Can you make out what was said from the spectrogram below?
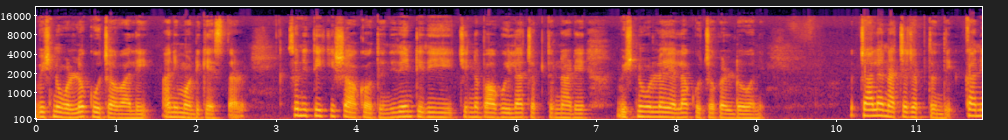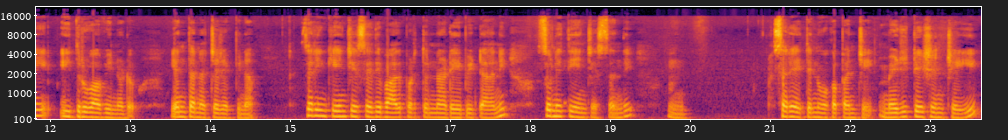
విష్ణు ఒళ్ళో కూర్చోవాలి అని మొండికేస్తాడు. సునీతికి షాక్ అవుతుంది. ఇదేంటిది? చిన్న బాబు ఇలా చెప్తున్నాడే. విష్ణు ఒళ్ళో ఎలా కూర్చోగలడు అని. చాలా నచ్చ చెప్తుంది. కానీ ఈ ధ్రువ వినడు. ఎంత నచ్చ చెప్పినా? సరే ఇంకేం చేసేది? బాధపడుతున్నాడే బిడ్డ అని సునీతి ఏం చేస్తుంది? సరే అయితే నువ్వు ఒక పని చెయ్యి. మెడిటేషన్ చెయ్యి.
